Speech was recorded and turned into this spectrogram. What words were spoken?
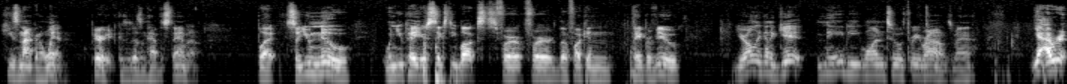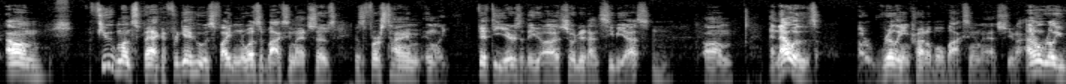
he's not gonna win. Period, because he doesn't have the stamina. But so you knew when you pay your sixty bucks for for the fucking pay per view, you're only gonna get maybe one, two, three rounds, man. Yeah, I re- um, a few months back, I forget who was fighting. There was a boxing match. So it was, it was the first time in like 50 years that they uh, showed it on CBS. Mm. Um, and that was a really incredible boxing match. You know, I don't really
